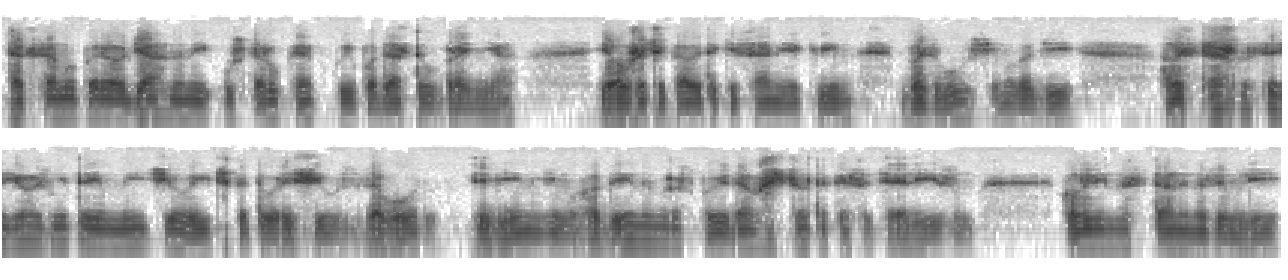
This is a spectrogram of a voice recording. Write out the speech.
так само переодягнений у стару кепку і подерте вбрання. Його вже чекали такі самі, як він, безвусі, молоді, але страшно серйозні таємничі личка товаришів з заводу. І він їм годинами розповідав, що таке соціалізм, коли він настане на землі,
